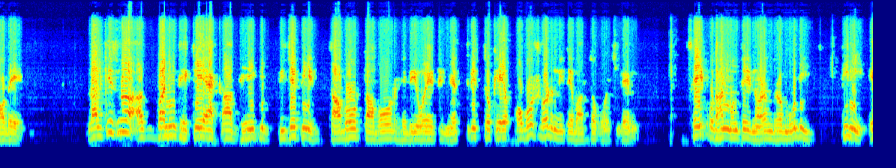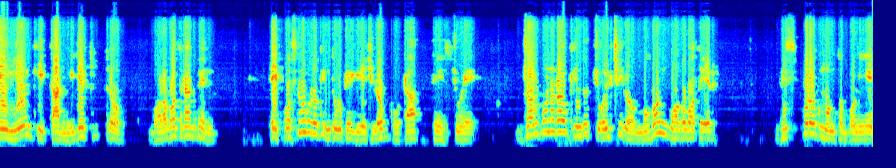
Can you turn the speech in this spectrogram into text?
হবে। লালকৃষ্ণ আদবানি থেকে একাধিক বিজেপির তাবর তাবর হেভিওয়েট নেতৃত্বকে অবসর নিতে বাধ্য করেছিলেন। সেই প্রধানমন্ত্রী নরেন্দ্র মোদী, তিনি এই নিয়ম কি তার নিজের ক্ষেত্র বলবৎ রাখবেন? এই প্রশ্নগুলো কিন্তু উঠে গিয়েছিল গোটা দেশ জুড়ে। জল্পনাটাও কিন্তু চলছিল মোহন ভগবতের বিস্ফোরক মন্তব্য নিয়ে।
